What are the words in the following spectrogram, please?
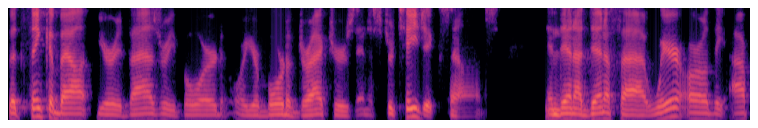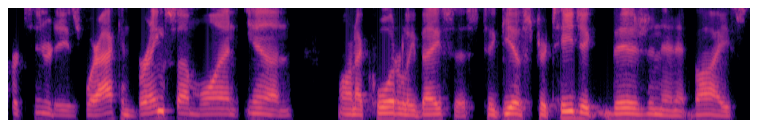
But think about your advisory board or your board of directors in a strategic sense, and then identify where are the opportunities where I can bring someone in on a quarterly basis to give strategic vision and advice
